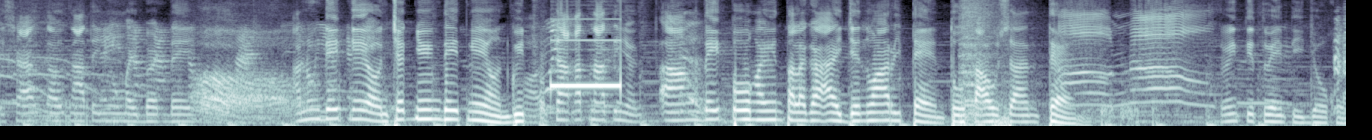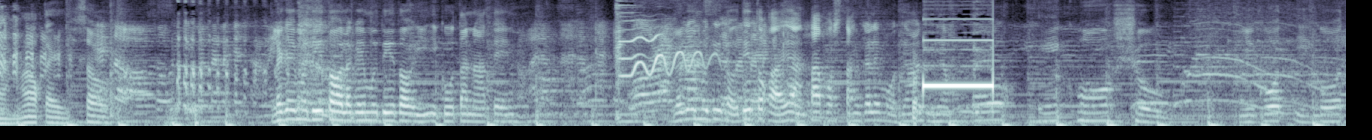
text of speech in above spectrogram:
i-shoutout natin yung my birthday. Bukas. Anong date ngayon? Check nyo yung date ngayon. Wait, kakat natin yun. Ang date po ngayon talaga ay January 10, 2010. 2020, joke lang. Okay, so, lagay mo dito, lagay mo dito, iikutan natin. Lagay mo dito, ito dito ka, yan. Tapos tanggalin mo. Yan, yan. Eco show. Ikot, ikot.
